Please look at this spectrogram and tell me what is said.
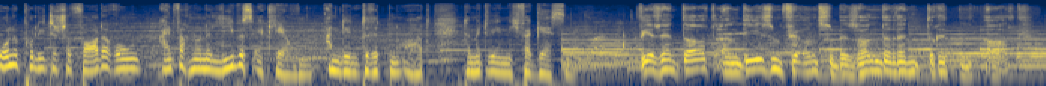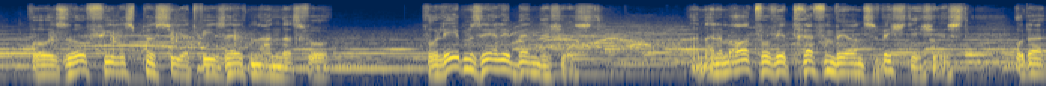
ohne politische Forderung, einfach nur eine Liebeserklärung an den dritten Ort, damit wir ihn nicht vergessen. Wir sind dort an diesem für uns so besonderen dritten Ort, wo so vieles passiert wie selten anderswo, wo Leben sehr lebendig ist, an einem Ort, wo wir treffen, wer uns wichtig ist oder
